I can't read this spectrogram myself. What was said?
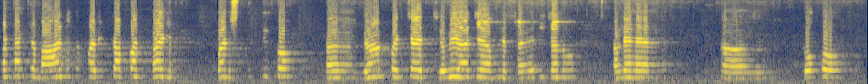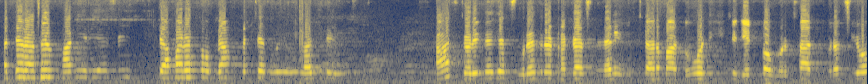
પણ આજે મહાનગરપાલિકા પણ થઈ, પણ સ્થિતિ તો ગ્રામ પંચાયત જેવી આજે અમે શહેરીજનો અને લોકો અત્યારે અમે માની રહ્યા છીએ કે અમારે તો ગ્રામ પંચાયત હોય એવું લાગી રહ્યું છે. ખાસ કરીને જે સુરેન્દ્રનગર શહેરી વિસ્તારમાં દોઢ ઇંચ જેટલો વરસાદ વરસ્યો,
